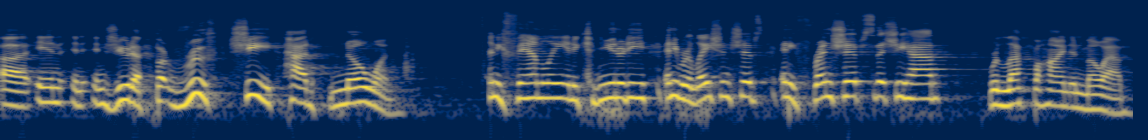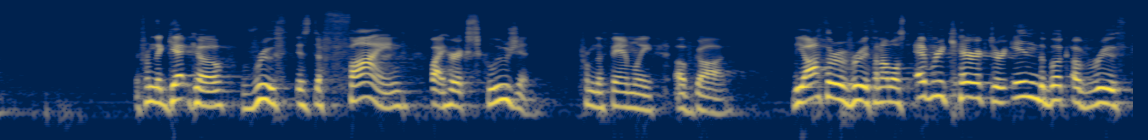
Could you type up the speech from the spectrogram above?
uh, in, in, in Judah, but Ruth, she had no one any family, any community, any relationships, any friendships that she had were left behind in Moab. And from the get go, Ruth is defined by her exclusion from the family of God. The author of Ruth and almost every character in the book of Ruth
